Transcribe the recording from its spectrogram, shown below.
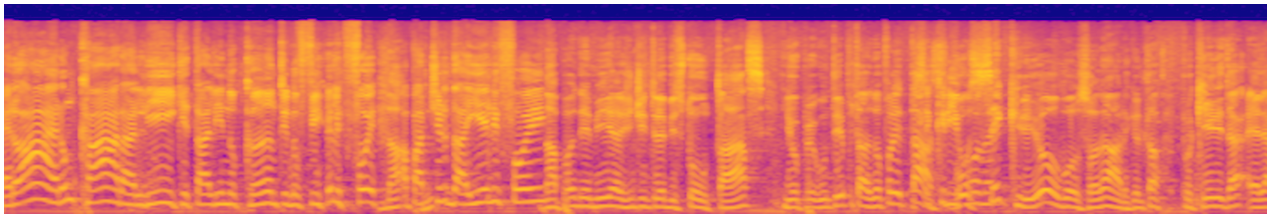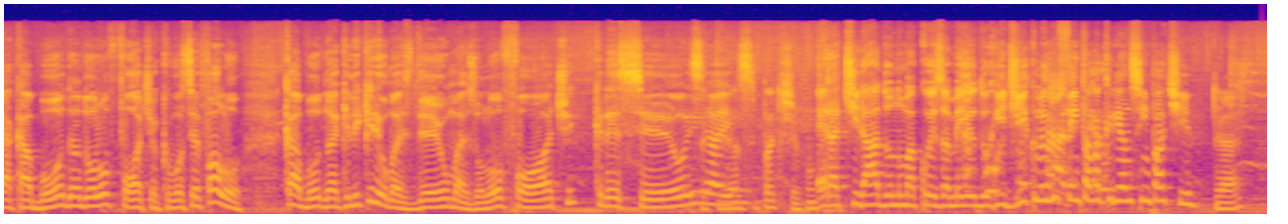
Era, ah, era um cara ali que tá ali no canto e no fim ele foi. Na, a partir daí ele foi. Na pandemia a gente entrevistou o Taz e eu perguntei pro Taz, eu falei, Taz, você criou, você né? criou o Bolsonaro? Que ele tá, porque ele, ele acabou dando holofote, é o que você falou. Acabou, não é que ele criou, mas deu mais holofote, cresceu cresceu e aí. Simpatia. Era tirado numa coisa meio do ridículo e no fim tava criando simpatia. É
